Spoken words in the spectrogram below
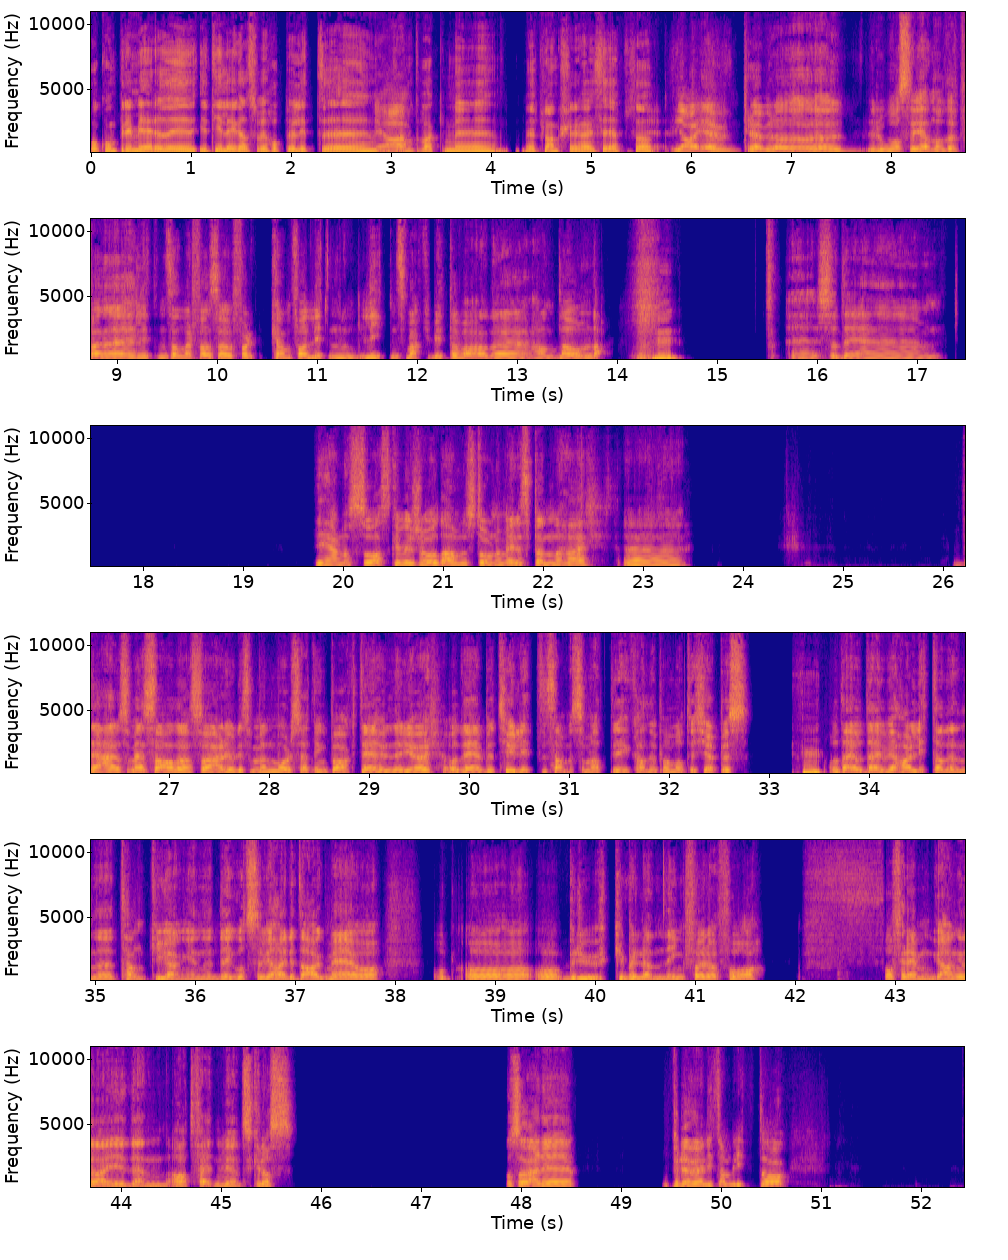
å komprimere det i tillegg, så vi hopper jo litt eh, Ja. fram og tilbake med, med plansjer her, ser jeg. Så Ja, jeg prøver å roe oss igjennom det på en eh, liten sånn, hvert fall, så folk kan få en liten, liten smakebit på hva det handla om, da. mm, Eh, Så det Det er nå så. Skal vi se da om det står noe mer spennende her. Eh, Det er jo som jeg sa, da, så er det jo liksom en målsetning bak det hunder gjør, og det betyr litt det samme som at de kan jo på en måte kjøpes. Mm. Og det er jo der vi har litt av den eh, tankegangen, det godset vi har i dag, med å, å, å, å bruke belønning for å få, få fremgang da, i den atferden vi ønsker oss. Og så er det prøver jeg litt om litt å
